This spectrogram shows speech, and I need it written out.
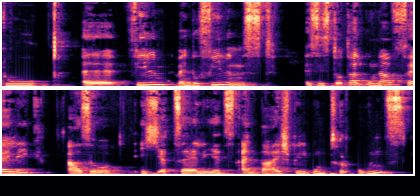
du äh, film, wenn du filmst, es ist total unauffällig, also ich erzähle jetzt ein Beispiel unter uns.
